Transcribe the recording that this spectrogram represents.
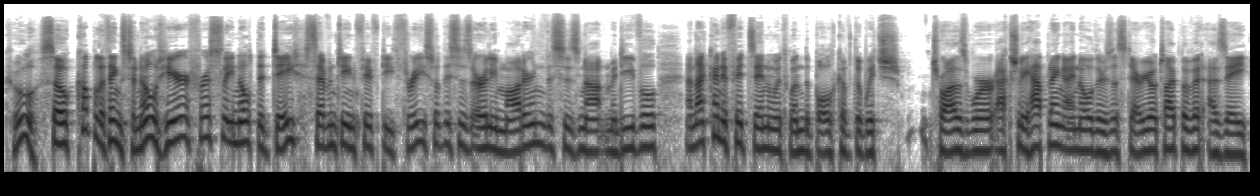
Cool. So, a couple of things to note here. Firstly, note the date, 1753. So, this is early modern. This is not medieval. And that kind of fits in with when the bulk of the witch trials were actually happening. I know there's a stereotype of it as a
